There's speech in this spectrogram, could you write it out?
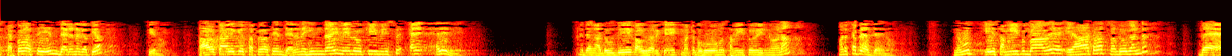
සැප වශයෙන් දැනෙන ගතියක් තියෙනවා. తాවකාලික සැප වශයෙන් දැනෙන හිඳයි මේ ලෝකයේ මිනිස්සු ඇලෙන්නේ. දැන් අද උදේ කවුරු හරි කෙනෙක් මට බොහෝම සමීපව ඉන්නවා නම් මට සැපයක් දැනෙනවා. නමුත් ඒ සමීපභාවය එයාටවත් රඳව ගන්න බෑ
